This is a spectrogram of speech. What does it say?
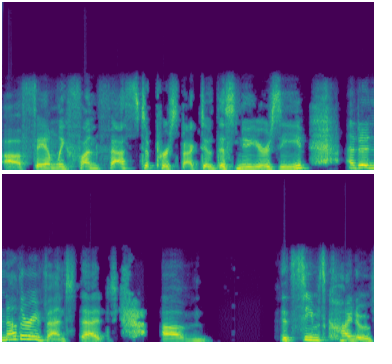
a family fun fest perspective this New Year's Eve, and another event that um, it seems kind of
